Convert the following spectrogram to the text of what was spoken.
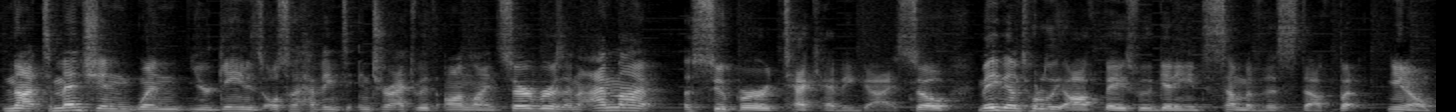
not to mention when your game is also having to interact with online servers, and I'm not a super tech-heavy guy, so maybe I'm totally off base with getting into some of this stuff, but, you know,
